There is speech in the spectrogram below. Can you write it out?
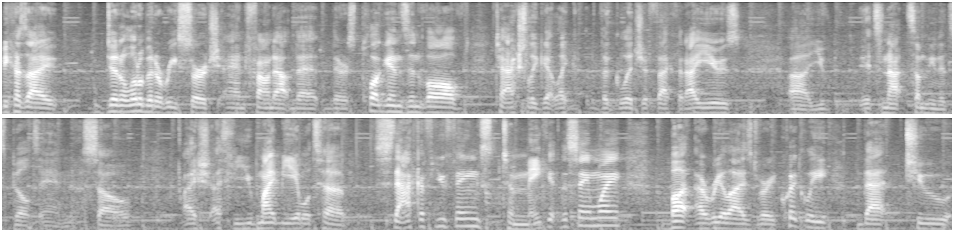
because I did a little bit of research and found out that there's plugins involved to actually get like the glitch effect that I use. Uh, you, it's not something that's built in. So I, I you might be able to stack a few things to make it the same way, but I realized very quickly that to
